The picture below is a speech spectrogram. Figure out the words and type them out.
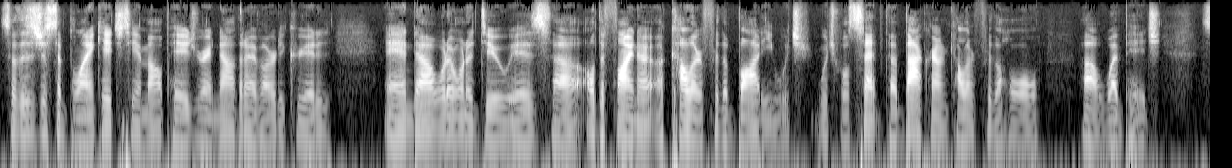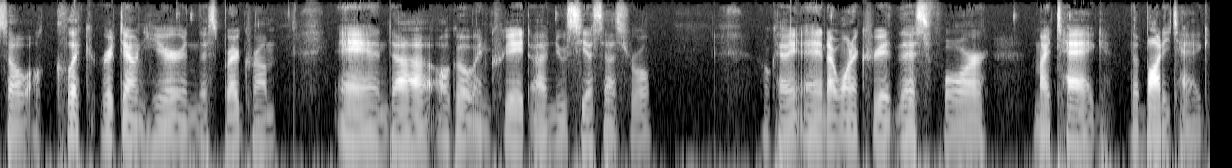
So this is just a blank HTML page right now that I've already created and uh, what I want to do is uh, I'll define a, a, color for the body which which will set the background color for the whole uh, web page. So I'll click right down here in this breadcrumb and I'll go and create a new CSS rule okay? And I want to create this for my tag the body tag.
